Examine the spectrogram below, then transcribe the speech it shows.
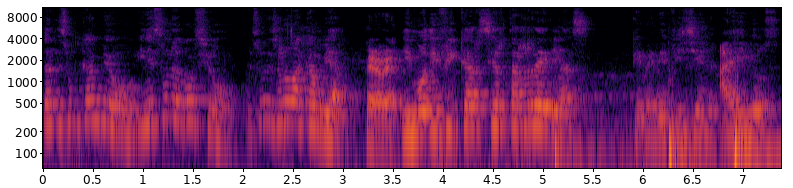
darles un cambio. Y es un negocio. Eso, eso no va a cambiar. Pero a ver, Y modificar ciertas reglas que beneficien a ellos.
